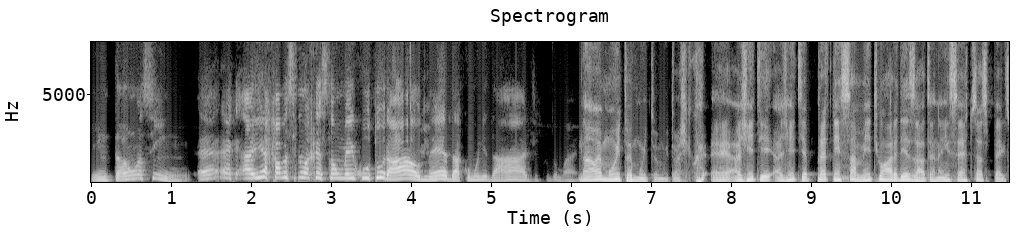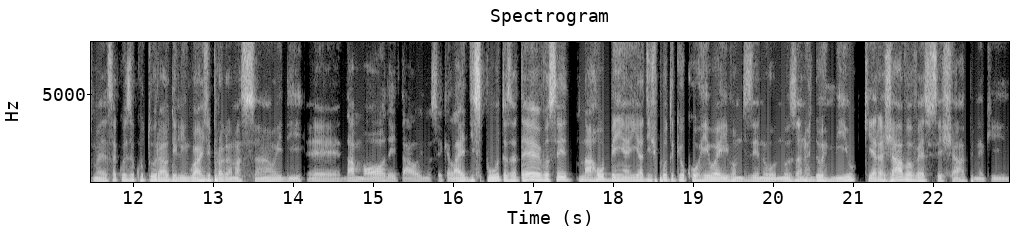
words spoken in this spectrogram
Então, assim, é, é, aí acaba sendo uma questão meio cultural, né, da comunidade e tudo mais. Não, é muito, é muito, é muito. Acho que é, a, gente, a gente é pretensamente uma área de exatas, né, em certos aspectos, mas essa coisa cultural de linguagem de programação e de é, da moda e tal, e não sei o que lá, disputas, até você narrou bem aí a disputa que ocorreu aí, vamos dizer, no, nos anos 2000, que era Java versus C Sharp, né? Que,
